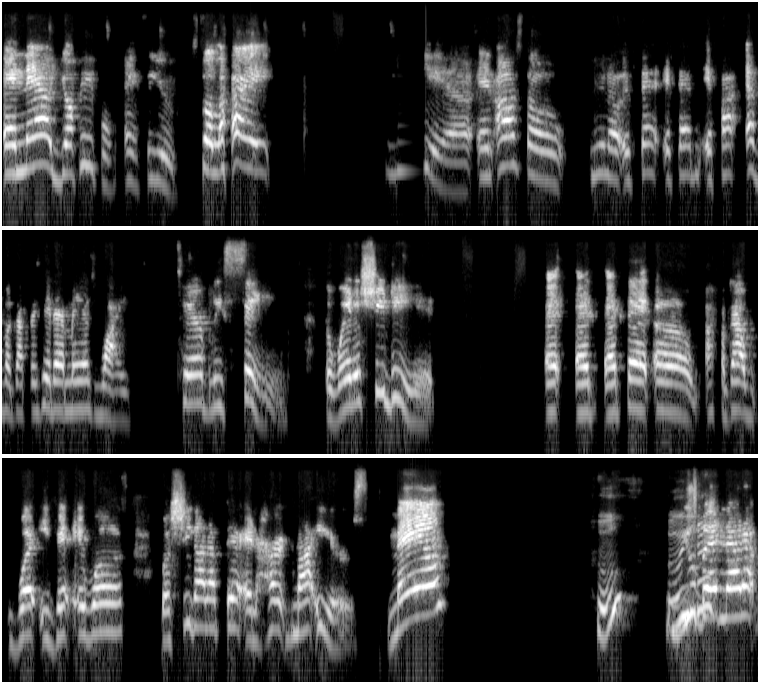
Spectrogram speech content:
And now your people ain't for you. So like, yeah. And also, you know, if that if that if I ever got to hear that man's wife terribly sing the way that she did at at, at that uh I forgot what event it was, but she got up there and hurt my ears. Ma'am. Who? Who you better not up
